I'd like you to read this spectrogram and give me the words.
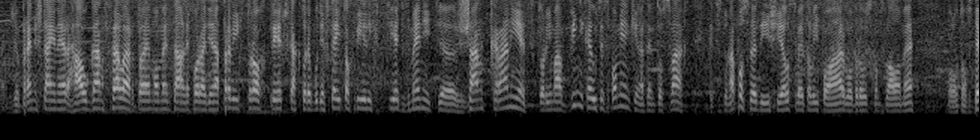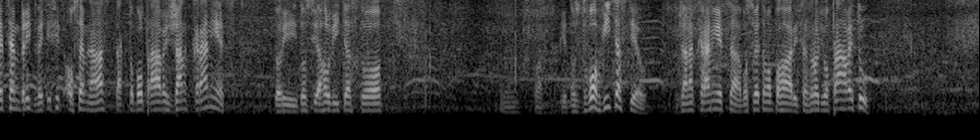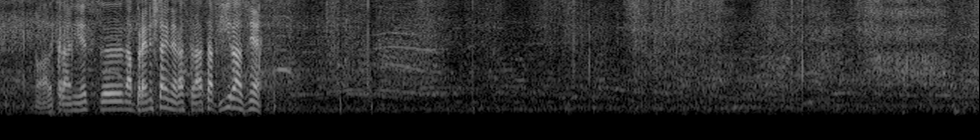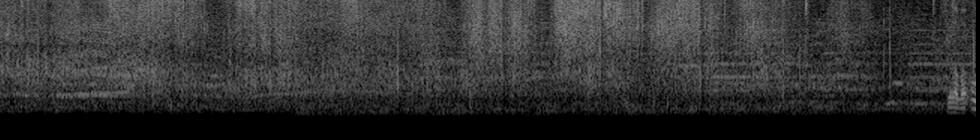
Takže Brensteiner, Haugan, Feller, to je momentálne poradie na prvých troch priečkách, ktoré bude v tejto chvíli chcieť zmeniť. E, Jean Kraniec, ktorý má vynikajúce spomienky na tento svah. Keď sa tu naposledy išiel svetový pohár v obrovskom slalome, bolo to v decembri 2018, tak to bol práve Jean Kraniec, ktorý dosiahol víťazstvo Jedno z dvoch víťazstiev Žana Kranieca vo Svetovom pohári sa zrodilo práve tu. No ale Kraniec e, na Brensteinera stráca výrazne.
